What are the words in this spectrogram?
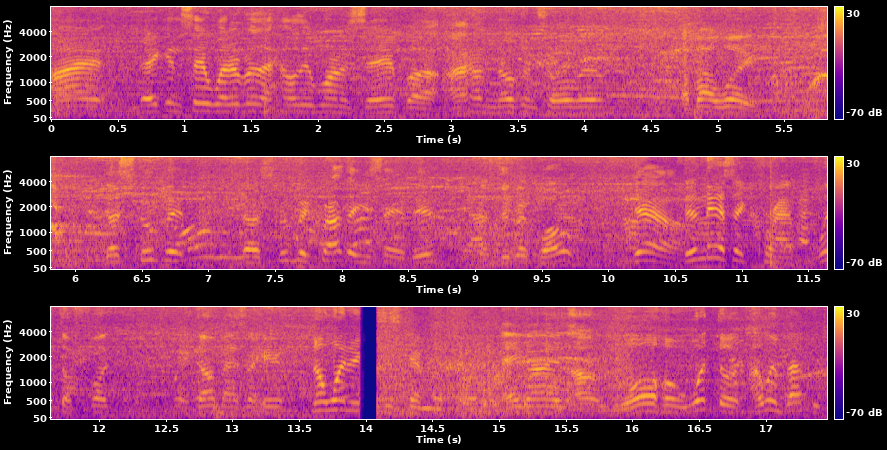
I they can say whatever the hell they want to say, but I have no control over them. About what? The stupid, the stupid crap that you say, dude. The stupid quote? Yeah. Didn't they say crap? What the fuck? Dumbass right here. No wonder this camera. Hey guys, uh, whoa, what the? I went backwards.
